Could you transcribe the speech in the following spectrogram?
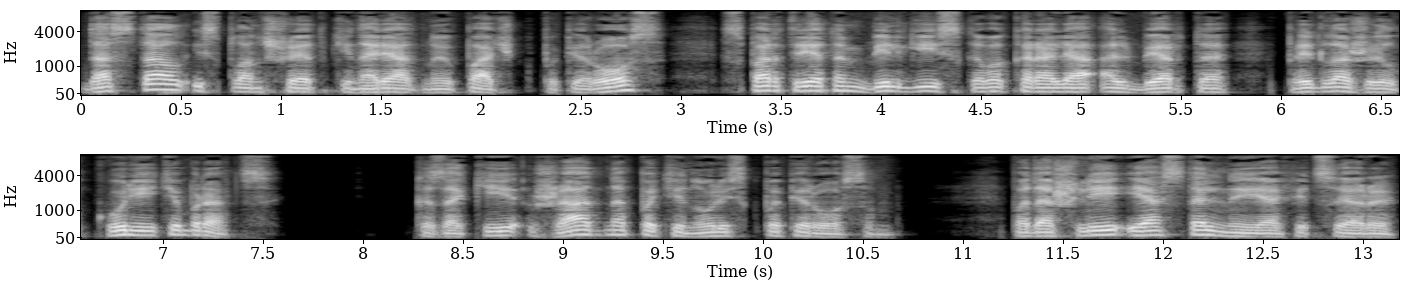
достал из планшетки нарядную пачку папирос с портретом бельгийского короля Альберта, предложил: "Курите, братцы". Казаки жадно потянулись к папиросам. Подошли и остальные офицеры.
